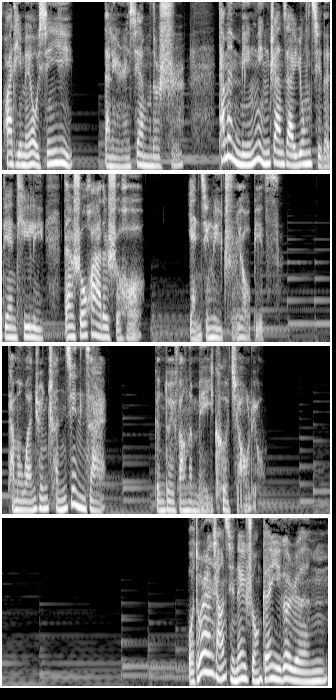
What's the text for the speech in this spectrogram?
话题没有新意。令人羡慕的是，他们明明站在拥挤的电梯里，但说话的时候，眼睛里只有彼此。他们完全沉浸在跟对方的每一刻交流。我突然想起那种跟一个人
